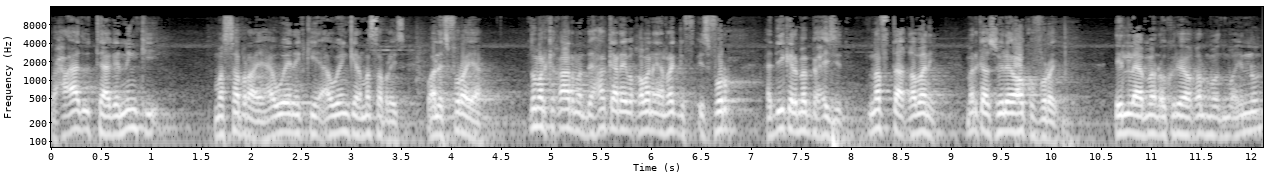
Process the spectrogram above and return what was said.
waxaa aada u taagan ma sabraya haweenkii haweenkiina ma sabrayso waa la isfuraya. Dumarka qaarna dee halkaanayba qabanayaan raggi isfur haddii kale ma baxaysid. Naftaa qabani markaasuu le waa ku furay. Ilaa man ukriha qalb mudmainun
